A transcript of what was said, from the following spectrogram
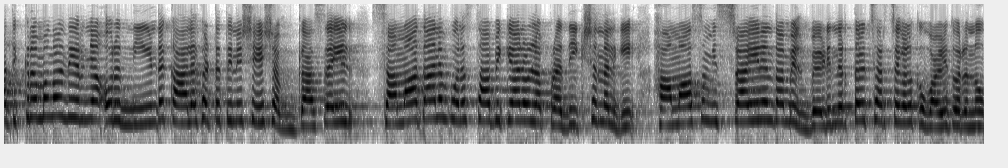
അതിക്രമങ്ങൾ നിറഞ്ഞ ഒരു നീണ്ട കാലഘട്ടത്തിന് ശേഷം ഗസയിൽ സമാധാനം പുനഃസ്ഥാപിക്കാനുള്ള പ്രതീക്ഷ നൽകി ഹമാസും ഇസ്രായേലും തമ്മിൽ വെടിനിർത്തൽ ചർച്ചകൾക്ക് വഴി തുറന്നു.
